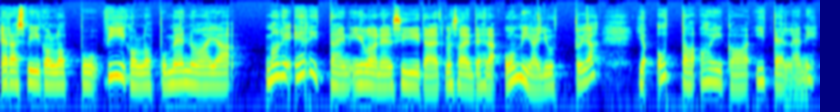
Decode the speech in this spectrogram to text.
eräs viikonloppu, viikonloppu menoa ja mä olin erittäin iloinen siitä, että mä sain tehdä omia juttuja ja ottaa aikaa itselleni.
